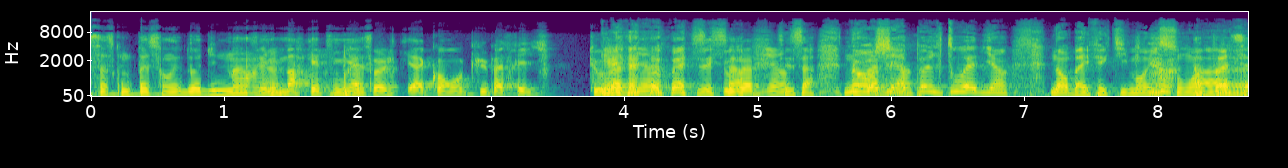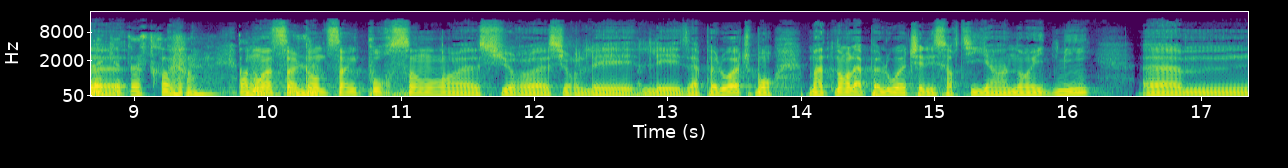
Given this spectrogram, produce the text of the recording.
ça se compte pas sur les doigts d'une main. C'est le marketing Apple qui a corrompu Patrick. Tout va bien. ouais, c'est ça. C'est ça. Non, chez Apple, tout va bien. Non, bah effectivement, ils sont Apple, à c'est la catastrophe. Hein. moins 55% euh, sur euh, sur les les Apple Watch. Bon, maintenant l'Apple Watch elle est sortie il y a un an et demi. Euh,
